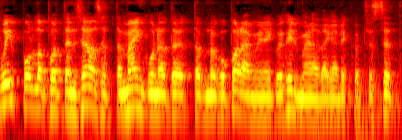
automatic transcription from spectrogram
võib-olla potentsiaalselt ta mänguna töötab nagu paremini kui filmina tegelikult, sest et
